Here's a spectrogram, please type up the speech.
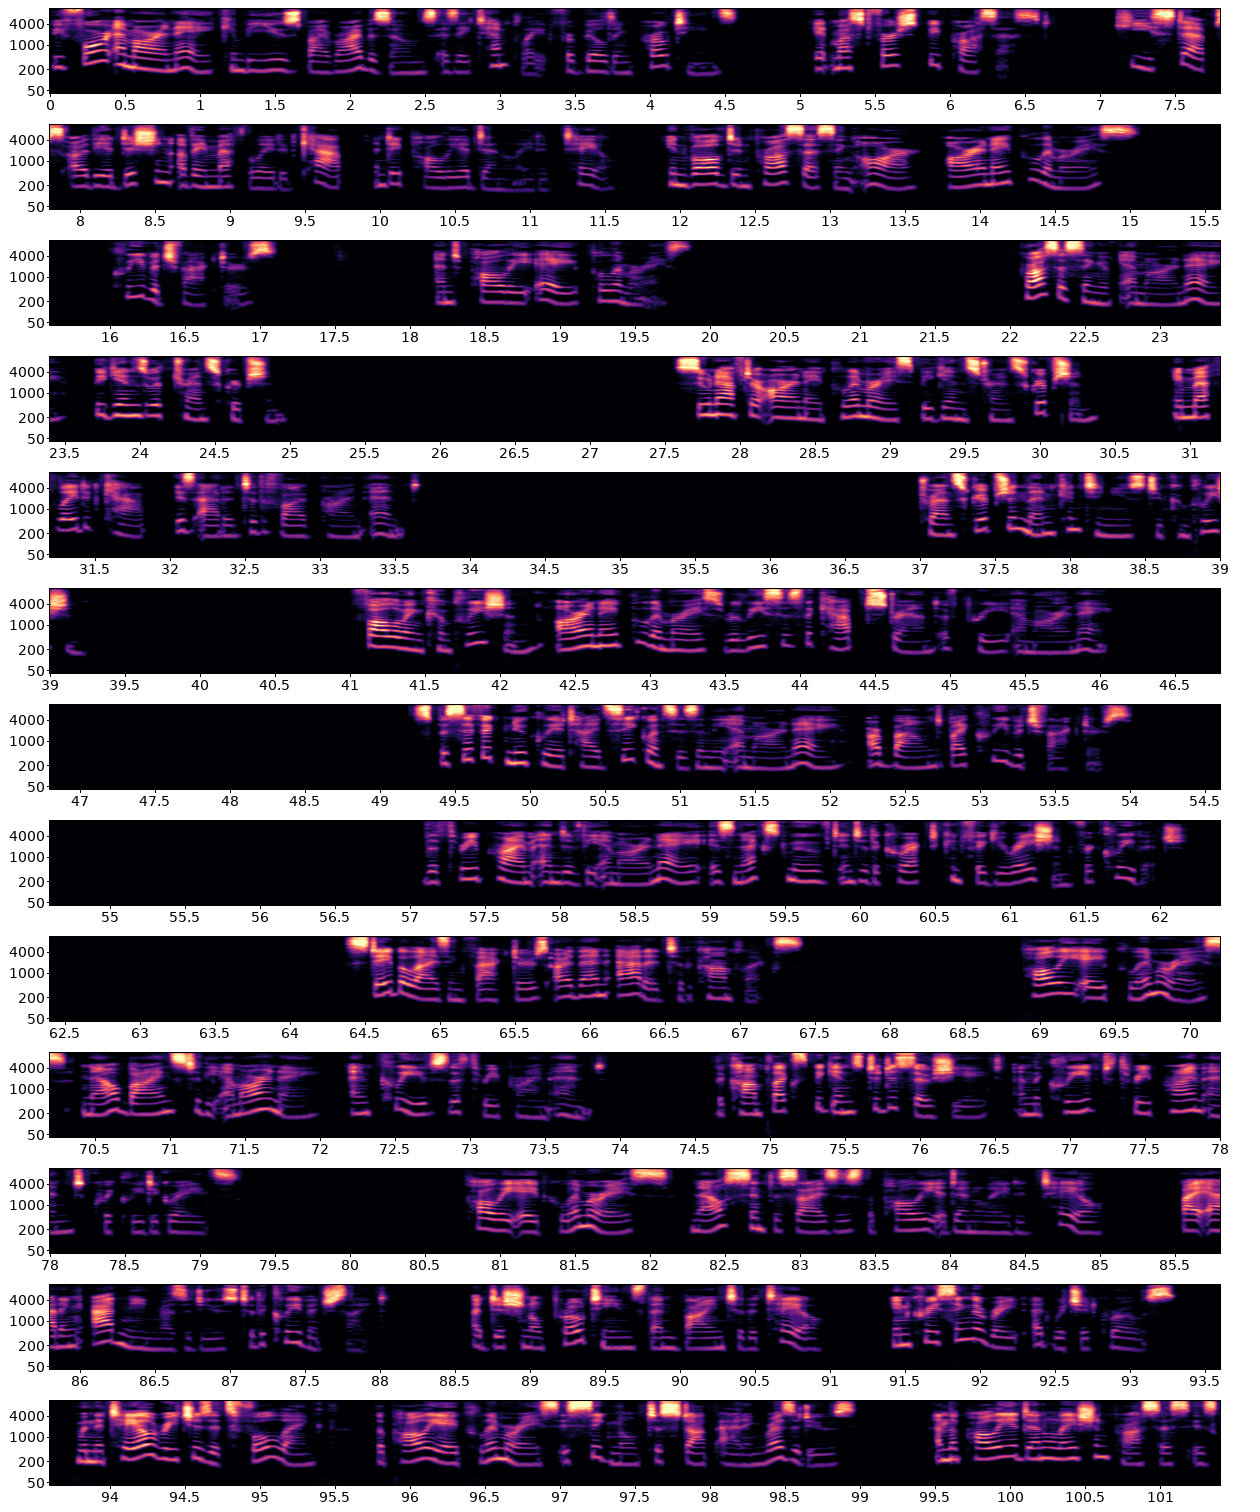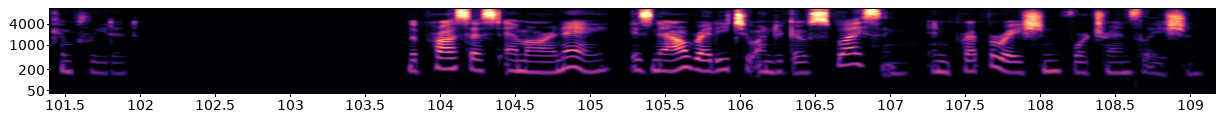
Before mRNA can be used by ribosomes as a template for building proteins, it must first be processed. Key steps are the addition of a methylated cap and a polyadenylated tail. Involved in processing are RNA polymerase, cleavage factors, and poly-A polymerase. Processing of mRNA begins with transcription. Soon after RNA polymerase begins transcription, a methylated cap is added to the 5' end. Transcription then continues to completion. Following completion, RNA polymerase releases the capped strand of pre-mRNA. Specific nucleotide sequences in the mRNA are bound by cleavage factors. The 3' end of the mRNA is next moved into the correct configuration for cleavage. Stabilizing factors are then added to the complex. Poly-A polymerase now binds to the mRNA and cleaves the 3' end. The complex begins to dissociate and the cleaved 3' end quickly degrades. Poly-A polymerase now synthesizes the polyadenylated tail by adding adenine residues to the cleavage site. Additional proteins then bind to the tail, increasing the rate at which it grows. When the tail reaches its full length, the poly-A polymerase is signaled to stop adding residues, and the polyadenylation process is completed. The processed mRNA is now ready to undergo splicing in preparation for translation.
